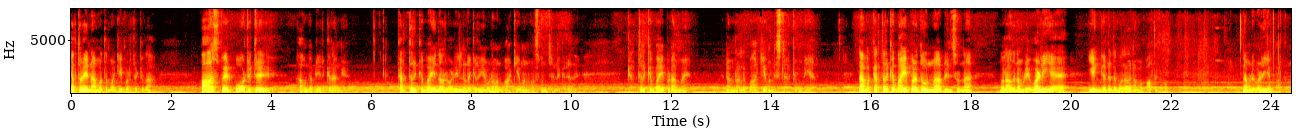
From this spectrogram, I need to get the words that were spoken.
கத்துரை நாமத்தை மகிப்படுத்துக்குதா பாஸ்வேர்ட் போட்டுட்டு அவங்க அப்படி இருக்கிறாங்க. கர்த்தருக்கு பயந்து அவர் வழியில் நடக்கிற எவனவன் பாக்கியவன் வசனம் சொல்லுகிறது. கர்த்தருக்கு பயப்படாமல் நம்மளால் பாக்கியவன் லிஸ்ட்டில் இருக்க முடியாது. நாம் கர்த்தருக்கு பயப்படுறது உண்மை அப்படின்னு சொன்னால் முதலாவது நம்முடைய வழியை எங்கன்றதை முதலாவது நம்ம பார்த்துக்கணும். நம்முடைய வழியை பார்க்கணும்.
